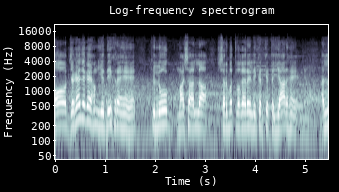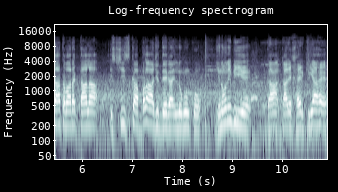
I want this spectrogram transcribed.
और जगह जगह हम ये देख रहे हैं कि लोग, माशाल्लाह, शरबत वगैरह लेकर के तैयार हैं। अल्लाह तबारक ताला इस चीज़ का बड़ा अजर देगा इन लोगों को, जिन्होंने भी ये कार्य खैर किया है।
